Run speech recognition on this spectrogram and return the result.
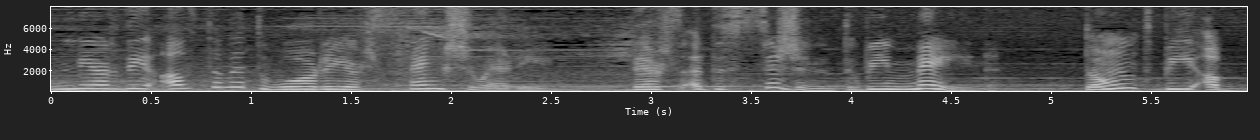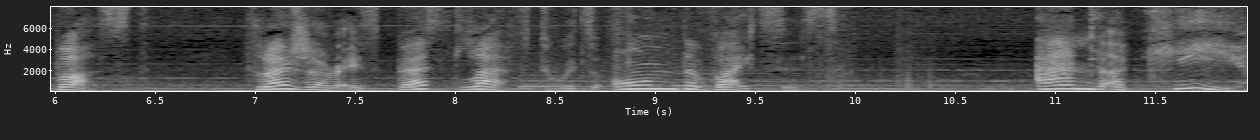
Near the Ultimate Warrior Sanctuary, there's a decision to be made. Don't be a bust. Treasure is best left to its own devices. And a key.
